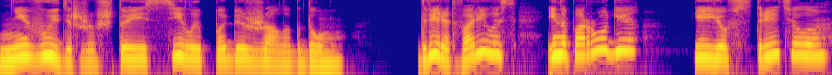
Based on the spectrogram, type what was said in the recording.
не выдержав, что есть силы, побежала к дому. Дверь отворилась, и на пороге ее встретила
